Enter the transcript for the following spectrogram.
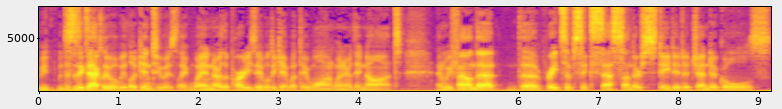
We, this is exactly what we look into: is like when are the parties able to get what they want, when are they not? And we found that the rates of success on their stated agenda goals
